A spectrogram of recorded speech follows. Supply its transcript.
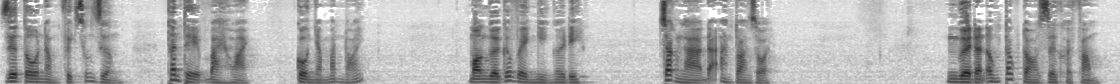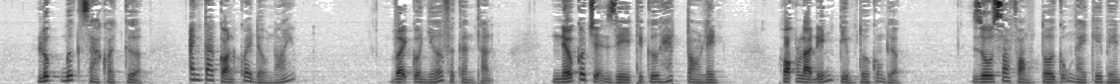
Dư Tô nằm phịch xuống giường, thân thể bài hoài. Cô nhắm mắt nói. Mọi người cứ về nghỉ ngơi đi. Chắc là đã an toàn rồi. Người đàn ông tóc đỏ rời khỏi phòng. Lúc bước ra khỏi cửa, anh ta còn quay đầu nói. Vậy cô nhớ phải cẩn thận. Nếu có chuyện gì thì cứ hét to lên. Hoặc là đến tìm tôi cũng được. Dù sao phòng tôi cũng ngay kế bên.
